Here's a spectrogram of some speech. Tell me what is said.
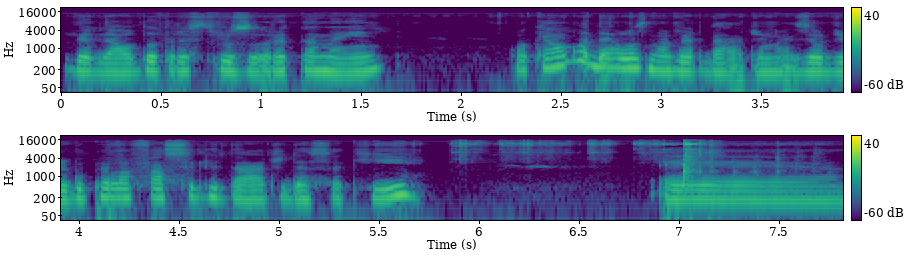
Legal da outra extrusora também. Qualquer uma delas, na verdade, mas eu digo pela facilidade dessa aqui. É...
